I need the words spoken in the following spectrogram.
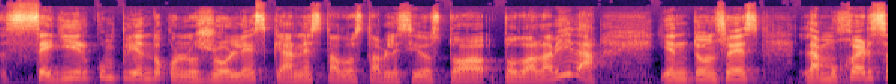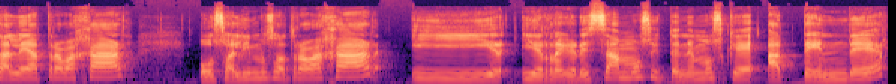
seguir cumpliendo con los roles que han estado establecidos toda, la vida. Y entonces la mujer sale a trabajar o salimos a trabajar y, regresamos y tenemos que atender,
